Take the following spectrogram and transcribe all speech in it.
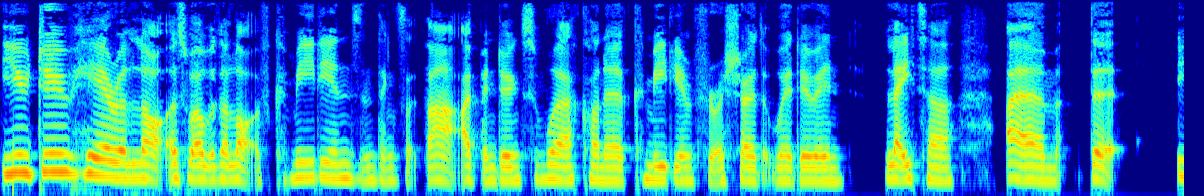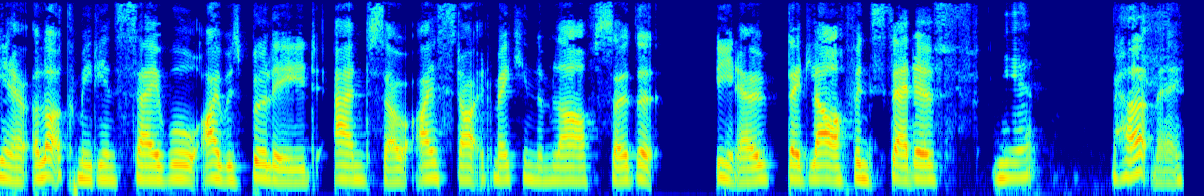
you do hear a lot as well with a lot of comedians and things like that. I've been doing some work on a comedian for a show that we're doing later. Um, that you know, a lot of comedians say, "Well, I was bullied, and so I started making them laugh so that you know they'd laugh instead of yeah. hurt me."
